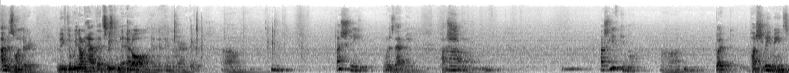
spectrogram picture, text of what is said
I'm just wondering because we don't have that system at all in, in America. Um, Мгм. Пошли. what does that mean? А, Пошли. Пошли в кино. Uh-huh. Мгм. But pashli means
